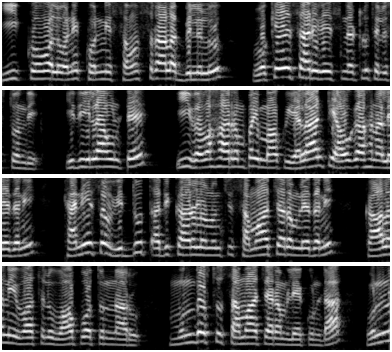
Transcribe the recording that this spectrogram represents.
ఈ కోవలోనే కొన్ని సంవత్సరాల బిల్లులు ఒకేసారి వేసినట్లు తెలుస్తోంది. ఇది ఇలా ఉంటే ఈ వ్యవహారంపై మాకు ఎలాంటి అవగాహన లేదని కనీసం విద్యుత్ అధికారుల నుంచి సమాచారం లేదని కాలనీవాసులు వాపోతున్నారు. ముందస్తు సమాచారం లేకుండా ఉన్న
